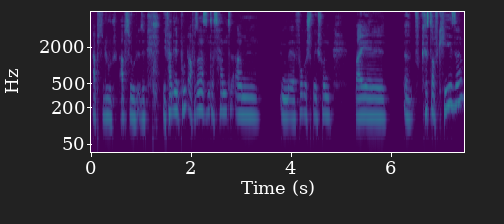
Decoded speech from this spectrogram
Absolut, absolut. Also ich fand den Punkt auch besonders interessant ähm, im äh, Vorgespräch schon, weil äh, Christoph Käse,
